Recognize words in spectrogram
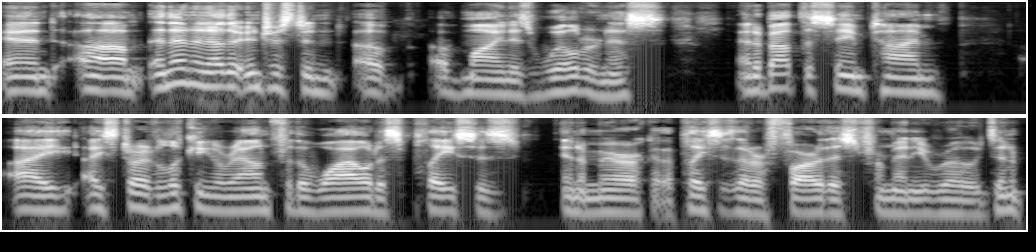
and um, and then another interest in, of of mine is wilderness. And about the same time, I I started looking around for the wildest places in America, the places that are farthest from any roads. And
